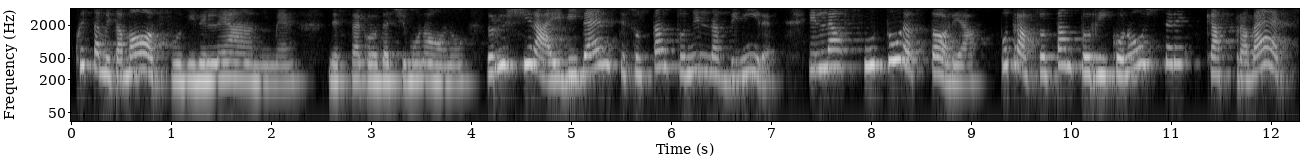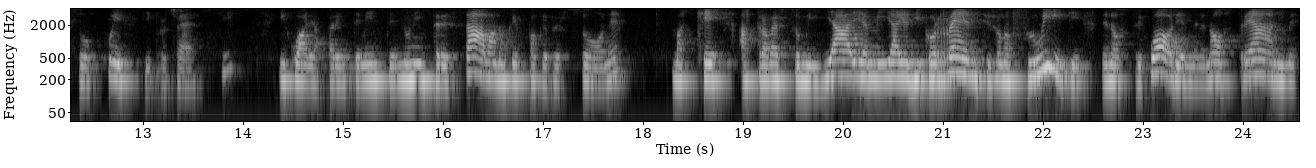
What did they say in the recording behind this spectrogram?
Questa metamorfosi delle anime nel secolo XIX riuscirà evidente soltanto nell'avvenire e la futura storia potrà soltanto riconoscere che attraverso questi processi, i quali apparentemente non interessavano che poche persone, ma che attraverso migliaia e migliaia di correnti sono affluiti nei nostri cuori e nelle nostre anime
